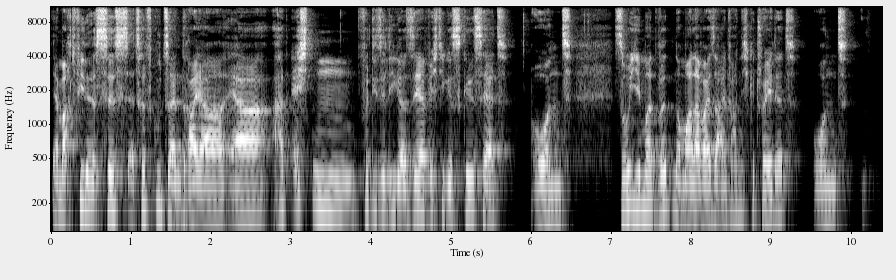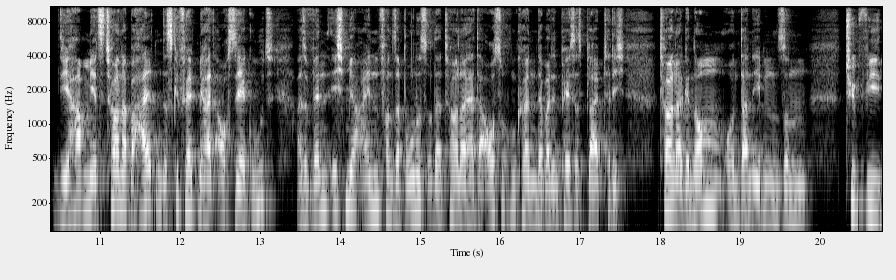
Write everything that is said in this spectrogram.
Er macht viele Assists, er trifft gut seinen Dreier. Er hat echt ein für diese Liga sehr wichtiges Skillset und so jemand wird normalerweise einfach nicht getradet. Und die haben jetzt Turner behalten. Das gefällt mir halt auch sehr gut. Also wenn ich mir einen von Sabonis oder Turner hätte aussuchen können, der bei den Pacers bleibt, hätte ich Turner genommen und dann eben so ein Typ wie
